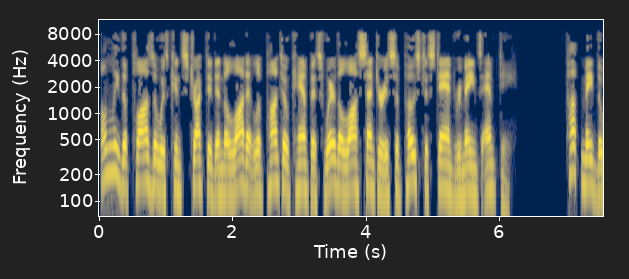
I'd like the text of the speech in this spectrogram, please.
Only the plaza was constructed and the lot at Lepanto campus where the law center is supposed to stand remains empty. PUP made the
